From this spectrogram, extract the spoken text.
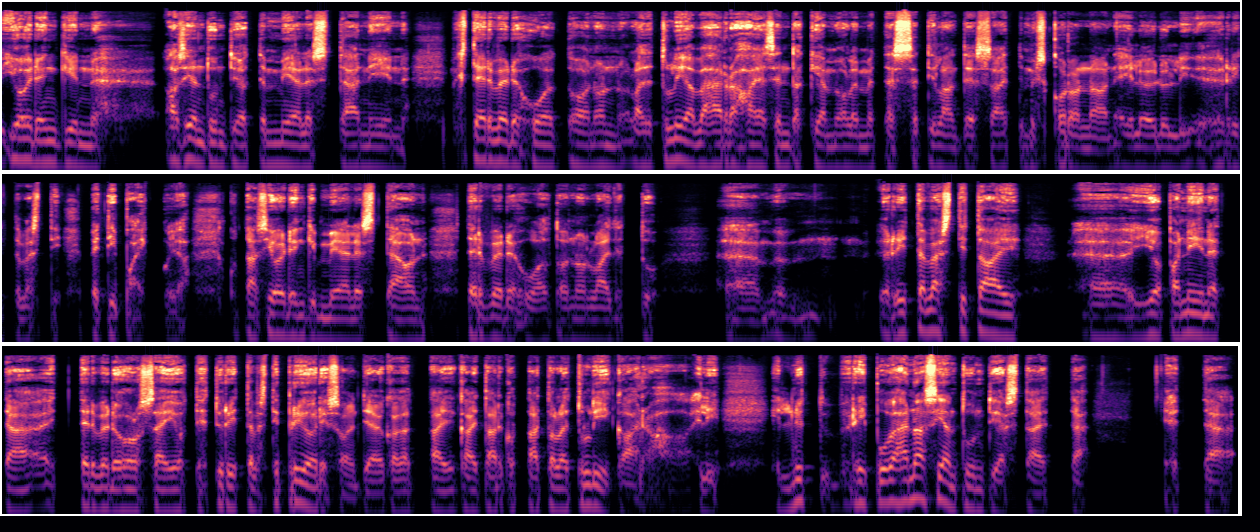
joidenkin asiantuntijoiden mielestä, niin miksi terveydenhuoltoon on laitettu liian vähän rahaa ja sen takia me olemme tässä tilanteessa, että myös koronaan ei löydy riittävästi petipaikkoja, kun taas joidenkin mielestä on terveydenhuoltoon on laitettu ää, ähm, riittävästi tai jopa niin, että terveydenhuollossa ei ole tehty riittävästi priorisointia, joka tai, kai tarkoittaa, että on olettu liikaa rahaa. Eli, eli nyt riippuu vähän asiantuntijasta, että, että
